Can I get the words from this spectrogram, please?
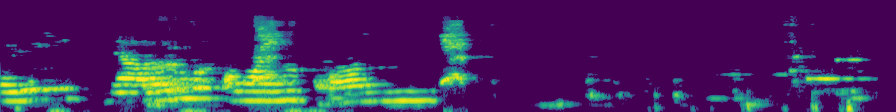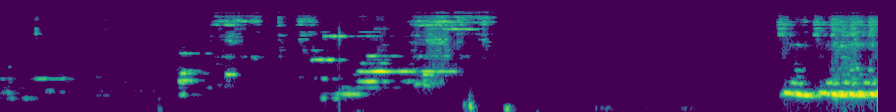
Maybe no, no. point. Yeah. Thank you.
